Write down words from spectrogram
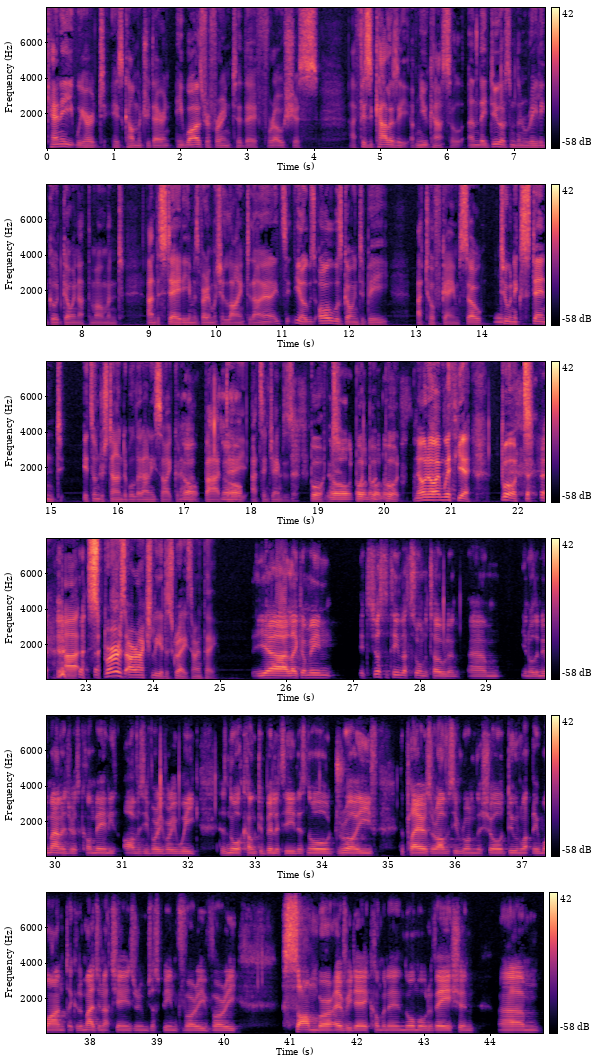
Kenny, we heard his commentary there, and he was referring to the ferocious uh, physicality of Newcastle, and they do have something really good going at the moment and the stadium is very much aligned to that. It's you know it was always going to be a tough game. So mm. to an extent, it's understandable that any side could have a bad no. day at St James's. But no, but but but no, no, I'm with you. But uh, Spurs are actually a disgrace, aren't they? Yeah, like I mean, it's just a team that's thrown the toll in. Um, you know, the new manager has come in. He's obviously very, very weak. There's no accountability. There's no drive the players are obviously running the show, doing what they want. I could imagine that changing room just being very, very somber every day coming in, no motivation. Um,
